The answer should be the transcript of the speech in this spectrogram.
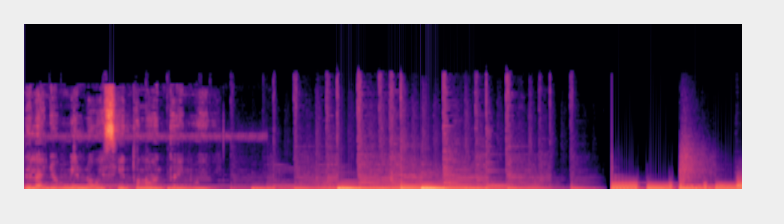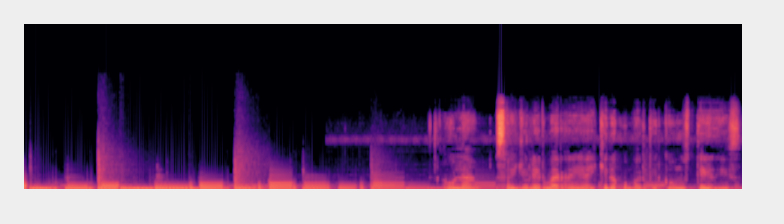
del año 1999. Hola, soy Julia Marrea y quiero compartir con ustedes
